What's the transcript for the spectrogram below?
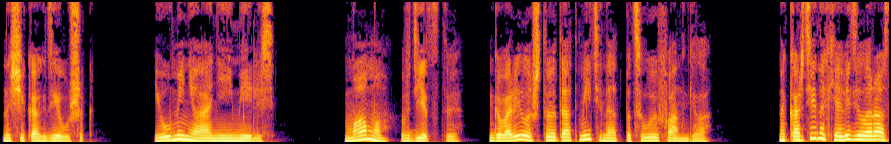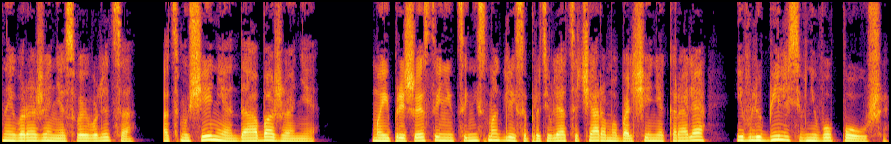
на щеках девушек. И у меня они имелись. Мама в детстве говорила, что это отметины от поцелуев ангела. На картинах я видела разные выражения своего лица, от смущения до обожания. Мои предшественницы не смогли сопротивляться чарам обольщения короля и влюбились в него по уши.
